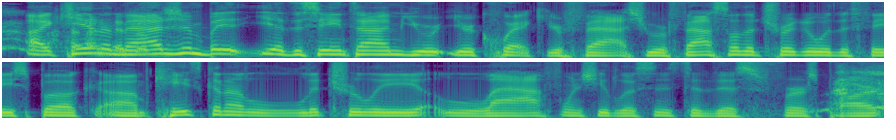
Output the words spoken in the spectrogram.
I can't I imagine, but yeah, at the same time, you're you're quick, you're fast. You were fast on the trigger with the Facebook. Um, Kate's gonna literally laugh when she listens to this first part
